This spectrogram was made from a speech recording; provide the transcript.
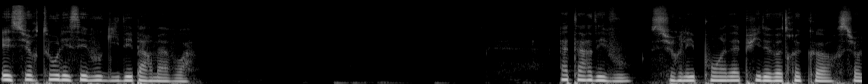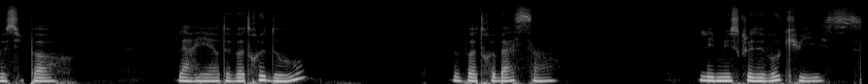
et surtout laissez-vous guider par ma voix. Attardez-vous sur les points d'appui de votre corps sur le support, l'arrière de votre dos, votre bassin, les muscles de vos cuisses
